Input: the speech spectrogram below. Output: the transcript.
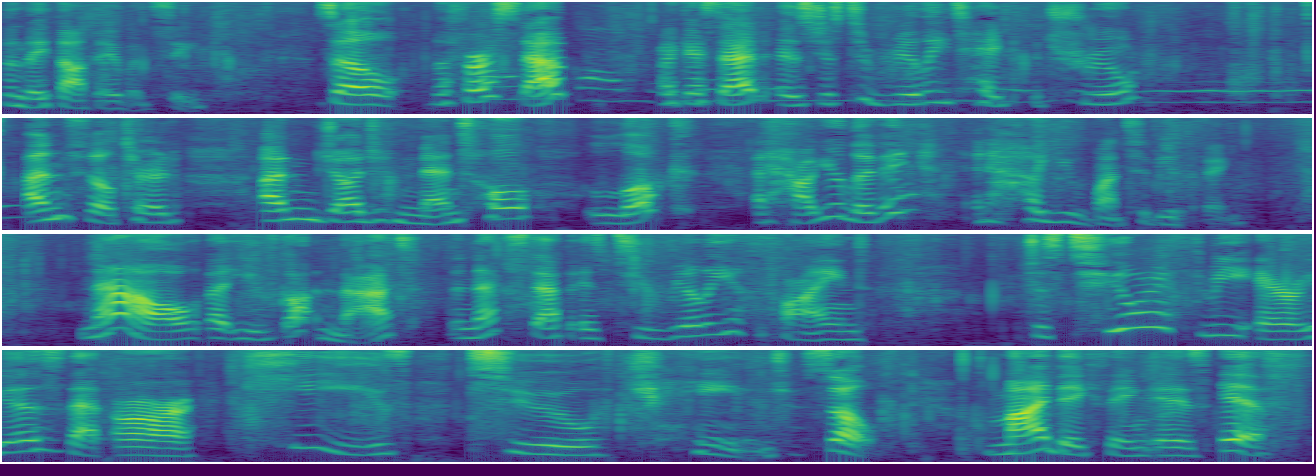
than they thought they would see. So, the first step, like I said, is just to really take a true, unfiltered, unjudgmental look at how you're living and how you want to be living. Now that you've gotten that, the next step is to really find just two or three areas that are keys to change. So, my big thing is if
